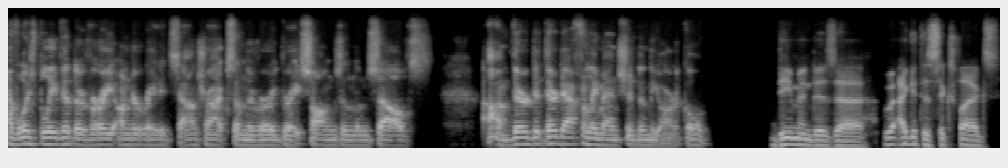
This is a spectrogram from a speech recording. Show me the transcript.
I've always believed that they're very underrated soundtracks and they're very great songs in themselves. Um, they're they're definitely mentioned in the article. Demon is uh I get to Six Flags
